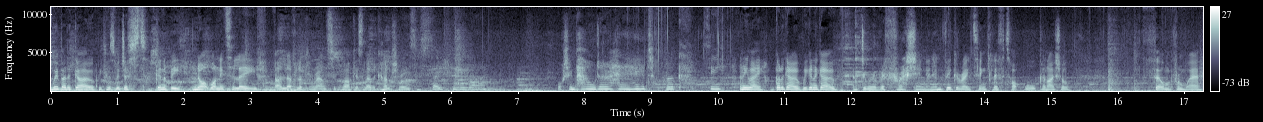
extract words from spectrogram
We better go because we're just going to be not wanting to leave. I love looking around supermarkets in other countries. Stationery there. Washing powder ahead. Look. Anyway, I've got to go. We're going to go and do a refreshing and invigorating cliff top walk, and I shall film from where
